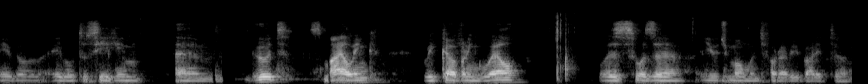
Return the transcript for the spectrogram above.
able able to see him um, good, smiling, recovering well. was was a huge moment for everybody to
